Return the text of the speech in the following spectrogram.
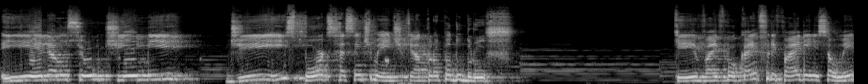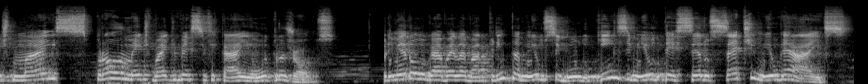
e ele anunciou o time de esportes recentemente, que é a Tropa do Bruxo. Que vai focar em Free Fire inicialmente, mas provavelmente vai diversificar em outros jogos. Primeiro lugar vai levar 30 mil, segundo 15 mil, terceiro 7 mil reais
